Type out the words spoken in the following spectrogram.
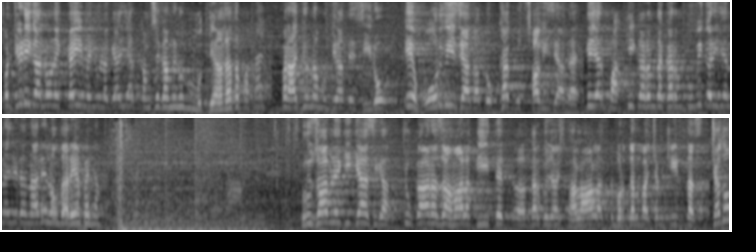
ਪਰ ਜਿਹੜੀ ਗੱਲ ਉਹਨੇ ਕਹੀ, ਮੈਨੂੰ ਲੱਗਿਆ ਯਾਰ ਕਮ ਸੇ ਕਮ ਇਹਨੂੰ ਮੁੱਦਿਆਂ ਦਾ ਤਾਂ ਪਤਾ ਹੈ, ਪਰ ਅੱਜ ਉਹਨਾਂ ਮੁੱਦਿਆਂ ਤੇ ਜ਼ੀਰੋ। ਇਹ ਹੋਰ ਵੀ ਜ਼ਿਆਦਾ ਦੁੱਖ ਹੈ, ਗੁੱਸਾ ਵੀ ਜ਼ਿਆਦਾ ਹੈ ਕਿ ਯਾਰ ਬਾਕੀ ਕਰਨ ਦਾ ਕਰਨ ਤੂੰ ਵੀ ਕਰੀ ਜਾਂਦਾ ਜਿਹੜਾ ਨਾਰੇ ਲਾਉਂਦਾ ਰਿਹਾ ਪਹਿਲਾਂ। ਗੁਰੂ ਸਾਹਿਬ ਨੇ ਕੀ ਕਿਹਾ ਸੀਗਾ? ਚੁਕਾ ਰਜ਼ਾ ਹਮਾਲਾ ਦੀ ਤੇ ਦਰਗੁਜਾਸ਼ ਹਲਾਲ ਅਸਤ ਬੁਰਦਨ ਬਾ ਸ਼ਮਸ਼ੀਰ ਦਸ ਜਦੋਂ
